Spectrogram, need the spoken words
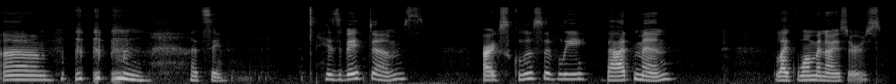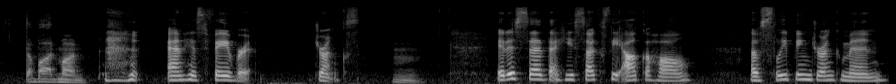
Um, let's see. His victims are exclusively bad men, like womanizers, The bad man. and his favorite, drunks. It is said that he sucks the alcohol of sleeping drunk men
